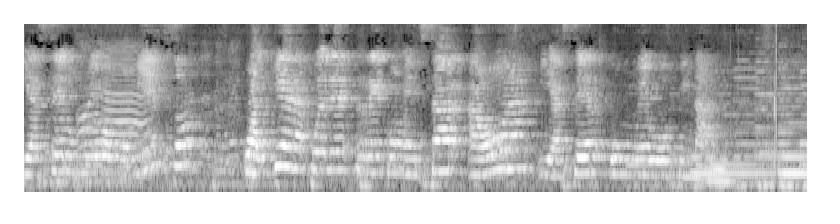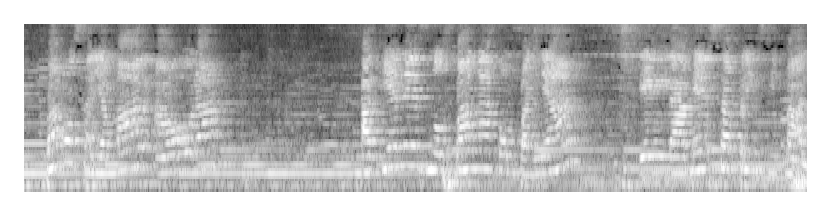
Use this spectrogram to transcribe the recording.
Y hacer un nuevo comienzo, cualquiera puede recomenzar ahora y hacer un nuevo final. Vamos a llamar ahora a quienes nos van a acompañar en la mesa principal.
